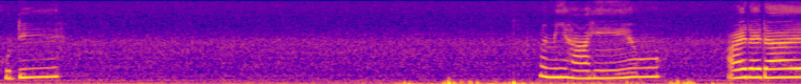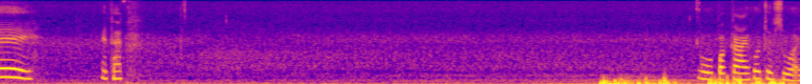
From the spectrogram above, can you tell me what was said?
ขุดดีไม่มีหาหิวอะไรใดๆ อ้ตัดโอ้ประกายโคตรจะสวย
